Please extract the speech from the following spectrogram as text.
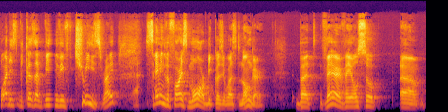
what is because I've been with trees, right? Yeah. Same in the forest more because it was longer. But there they also um,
